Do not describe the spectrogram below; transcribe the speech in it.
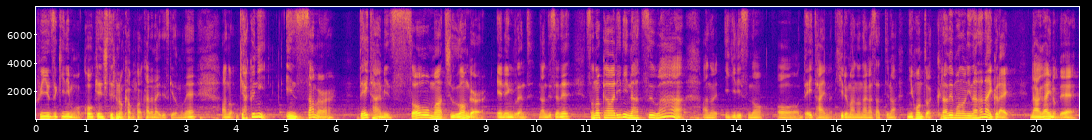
冬好きにも貢献してるのかもわからないですけどもねあの逆に In summer daytime is so much longer in England なんですよねその代わりに夏はあのイギリスのデイタイム昼間の長さっていうのは日本とは比べ物にならないくらい長いので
